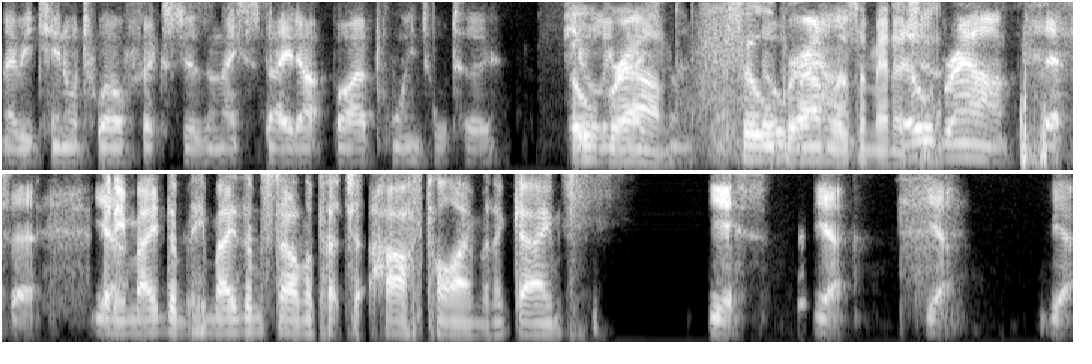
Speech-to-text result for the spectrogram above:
maybe 10 or 12 fixtures and they stayed up by a point or two. Phil Brown. Phil, Phil Brown, was the manager. Phil Brown, that's it. Yeah. and he made them he made them stay on the pitch at half time in a game. Yes. Yeah. Yeah. Yeah.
